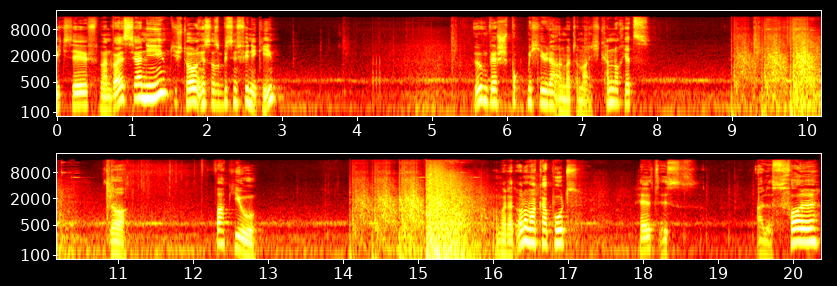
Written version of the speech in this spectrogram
Quicksave, man weiß ja nie. Die Steuerung ist also ein bisschen finicky. Irgendwer spuckt mich hier wieder an. Warte mal, ich kann doch jetzt... So. Fuck you. Haben wir das auch nochmal kaputt. Health ist alles voll.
